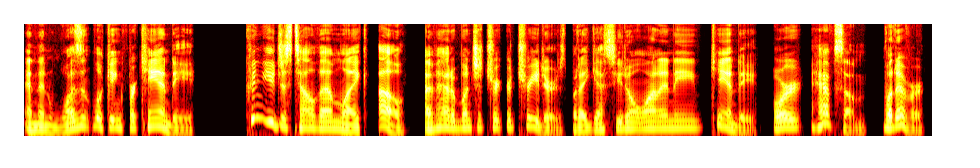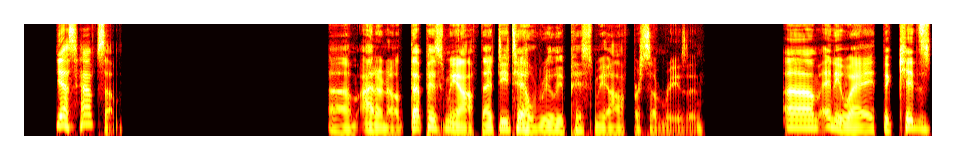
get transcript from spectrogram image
and then wasn't looking for candy, couldn't you just tell them like, "Oh, I've had a bunch of trick or treaters, but I guess you don't want any candy or have some, whatever." Yes, have some. Um, I don't know. That pissed me off. That detail really pissed me off for some reason. Um, anyway, the kids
